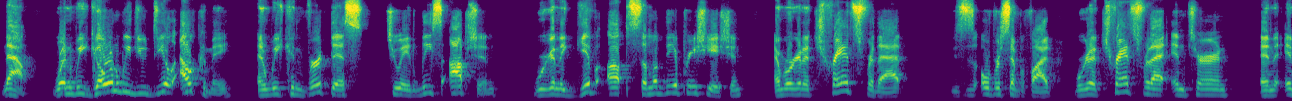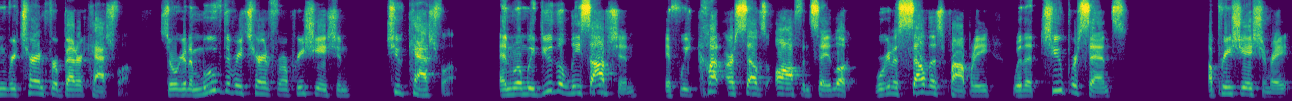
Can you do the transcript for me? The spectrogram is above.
Now, when we go and we do deal alchemy and we convert this to a lease option, we're going to give up some of the appreciation and we're going to transfer that. This is oversimplified. We're going to transfer that in turn and in return for better cash flow. So we're going to move the return from appreciation to cash flow. And when we do the lease option, if we cut ourselves off and say, look, we're going to sell this property with a 2% appreciation rate,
